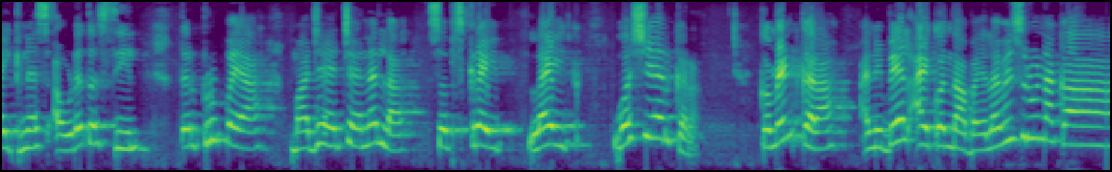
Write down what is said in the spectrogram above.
ऐकण्यास आवडत असतील तर कृपया माझ्या या चॅनलला सबस्क्राईब लाईक व शेअर करा. कमेंट करा आणि बेल आयकॉन दाबायला विसरू नका.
